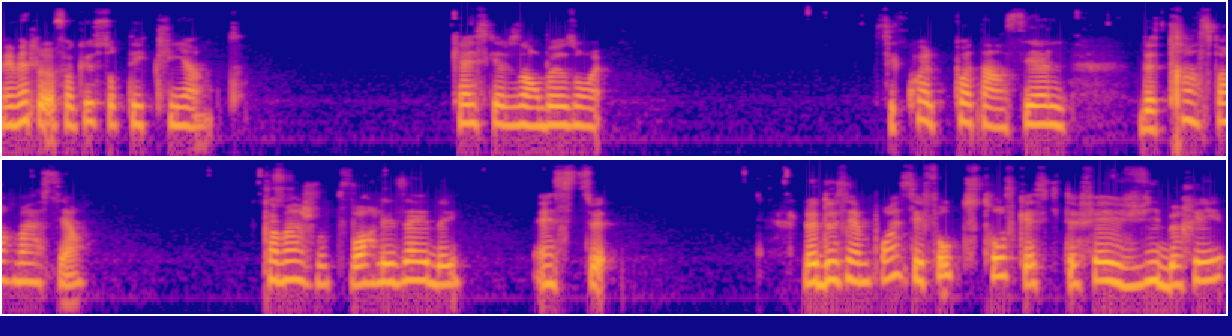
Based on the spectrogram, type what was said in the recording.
Mais mettre le focus sur tes clientes. Qu'est-ce qu'elles ont besoin? C'est quoi le potentiel de transformation? Comment je vais pouvoir les aider? Ainsi de suite. Le deuxième point, c'est faut que tu trouves ce qui te fait vibrer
